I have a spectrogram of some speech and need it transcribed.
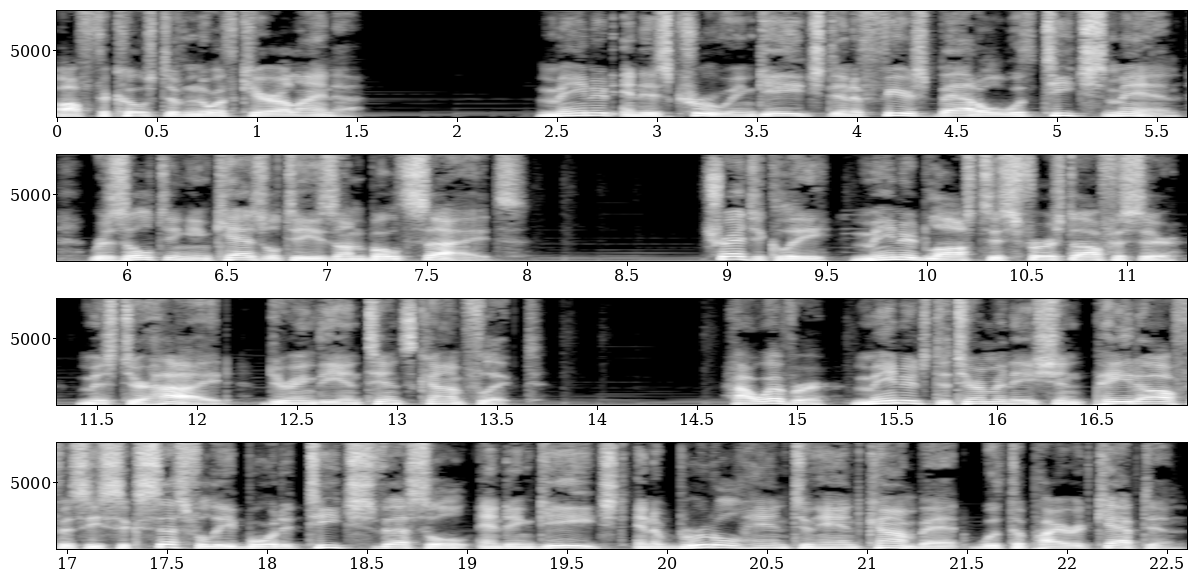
off the coast of North Carolina. Maynard and his crew engaged in a fierce battle with Teach's men, resulting in casualties on both sides. Tragically, Maynard lost his first officer, Mr. Hyde, during the intense conflict. However, Maynard's determination paid off as he successfully boarded Teach's vessel and engaged in a brutal hand to hand combat with the pirate captain.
